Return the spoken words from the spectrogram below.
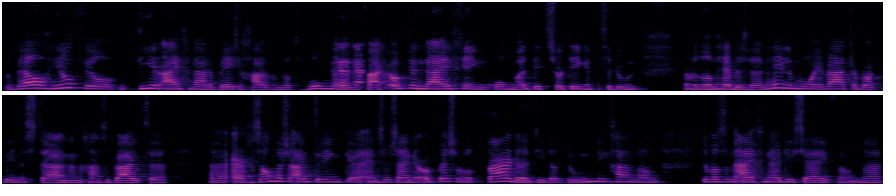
wel heel veel diereigenaren bezighoudt, omdat honden hebben vaak ook de neiging om uh, dit soort dingen te doen. En dan hebben ze een hele mooie waterbak binnen staan en dan gaan ze buiten ergens anders uitdrinken. En zo zijn er ook best wel wat paarden die dat doen. Die gaan dan, er was een eigenaar die zei van,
